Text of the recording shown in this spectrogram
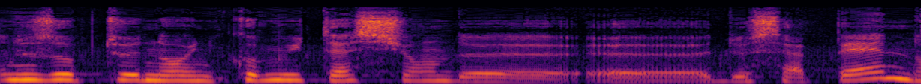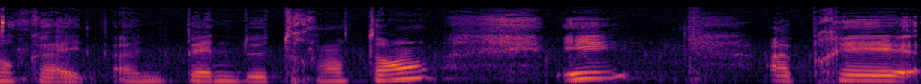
nous obtenons une commutation de, sa peine, donc à, une peine de 30 ans. Et après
